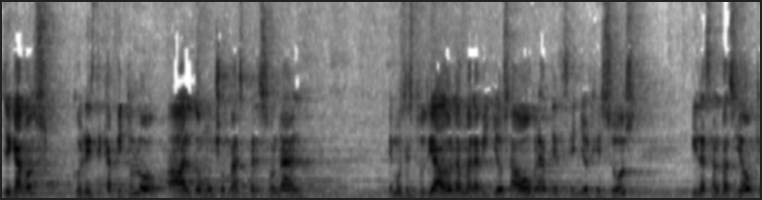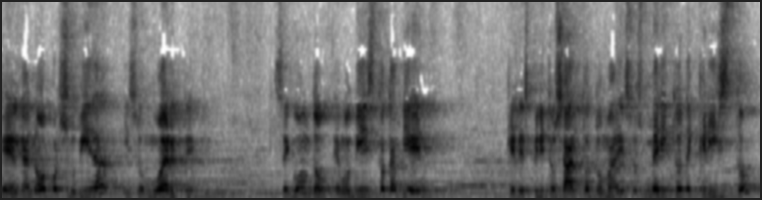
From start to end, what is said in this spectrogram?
Llegamos con este capítulo a algo mucho más personal. Hemos estudiado la maravillosa obra del Señor Jesús y la salvación que Él ganó por su vida y su muerte. Segundo, hemos visto también que el Espíritu Santo toma esos méritos de Cristo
